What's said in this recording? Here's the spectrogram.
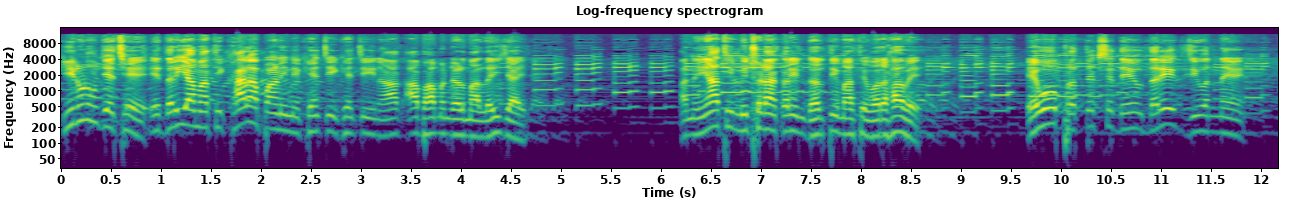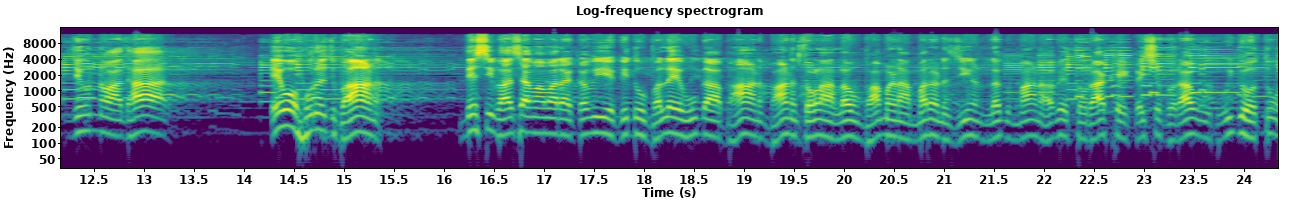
કિરણું જે છે, એ દરિયામાંથી ખારા પાણીને ખેંચી ખેંચીને આભા મંડળમાં લઈ જાય. અને અહીંયાથી મીઠડા કરીને ધરતી માથે વરહાવે. એવો પ્રત્યક્ષ દેવ દરેક જીવનને, જીવનનો આધાર, એવો હુરજ ભાણ. દેશી ભાષામાં મારા કવિએ કીધું, ભલે ઉગા ભાણ ભાણ તોળા લવ, ભામણા મરણ, જીણ, લગ, માણ, હવે તું રાખે કૈશભ રાવું ઉગ્યો તું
